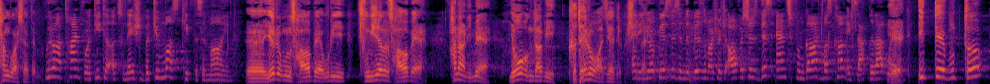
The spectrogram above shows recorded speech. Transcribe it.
참고하셔야 됩니다. We don't have time for a detailed explanation, but you must keep this in mind. 에, 여러분 사업에 우리 중지자들 사업에 하나님의 요 응답이 그대로 와줘야 될 And in 것입니다. your business, in the business of our church officers, this answer from God must come exactly that way. 예, 이때부터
